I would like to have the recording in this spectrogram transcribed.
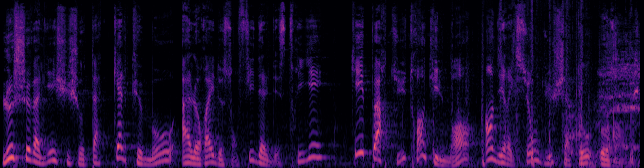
le chevalier chuchota quelques mots à l'oreille de son fidèle destrier, qui partit tranquillement en direction du château orange.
